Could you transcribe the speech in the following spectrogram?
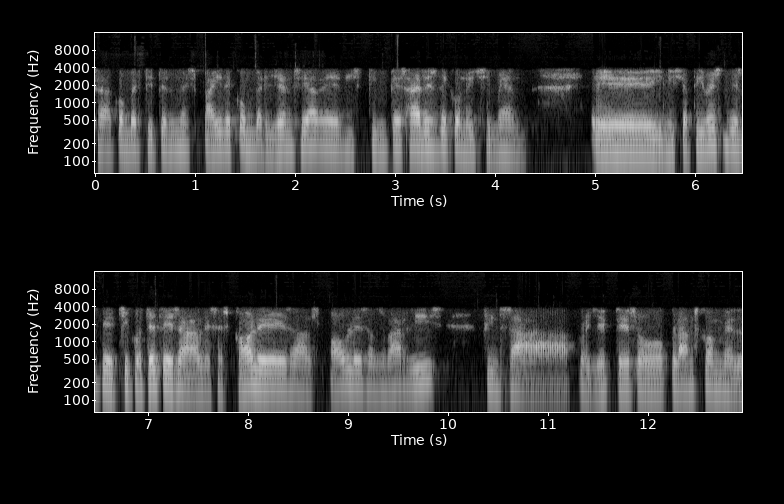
s'ha convertit en un espai de convergència de distintes àrees de coneixement. Eh, iniciatives des de xicotetes a les escoles, als pobles, als barris, fins a projectes o plans com el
